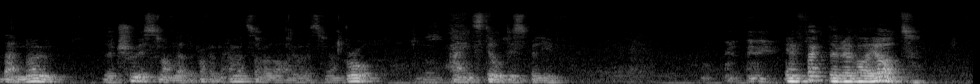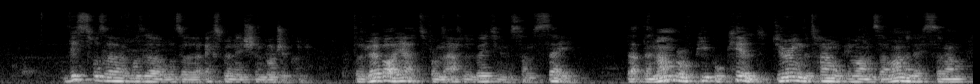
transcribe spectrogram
that know the true Islam that the Prophet Muhammad brought and still disbelieve. In fact, the revayat, this was a was a was an explanation logical. The revayat from the Ahlul Bayt say that the number of people killed during the time of Imam Zaman salam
